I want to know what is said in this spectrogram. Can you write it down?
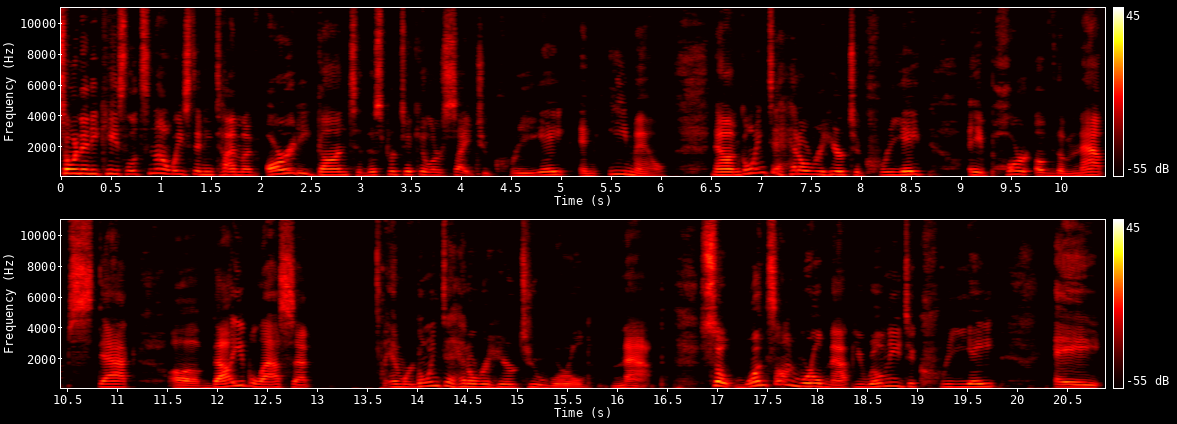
So, in any case, let's not waste any time. I've already gone to this particular site to create an email. Now, I'm going to head over here to create a part of the map stack, uh, valuable asset, and we're going to head over here to World Map. So, once on World Map, you will need to create a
